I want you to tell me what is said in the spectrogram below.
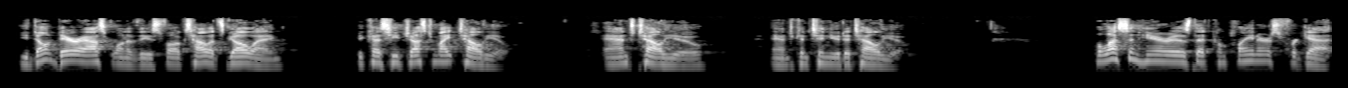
You don't dare ask one of these folks how it's going because he just might tell you and tell you and continue to tell you. The lesson here is that complainers forget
